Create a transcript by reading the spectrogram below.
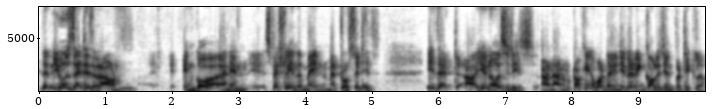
the news that is around in Goa and in especially in the main metro cities is that our universities, and I'm talking about the engineering college in particular,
